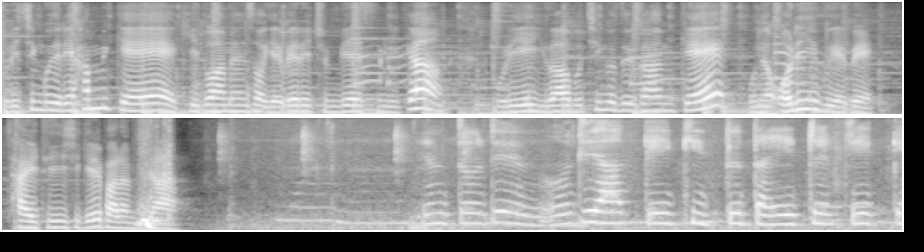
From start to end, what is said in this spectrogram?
우리 친구들이 함께 기도하면서 예배를 준비했으니까 우리 유아부 친구들과 함께 오늘 어린이부 예배 잘 드시길 바랍니다. 엔토는 우리 학교 기도 다이트 찍게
